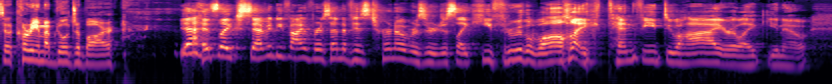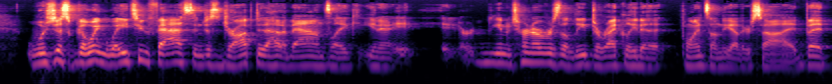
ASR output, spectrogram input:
to Kareem Abdul-Jabbar. Yeah, it's like 75% of his turnovers are just like he threw the ball like 10 feet too high or like, you know, was just going way too fast and just dropped it out of bounds. Like, you know, it, or, you know, turnovers that lead directly to points on the other side. But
